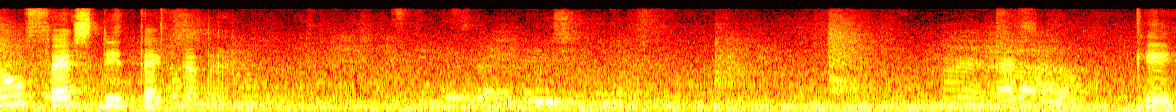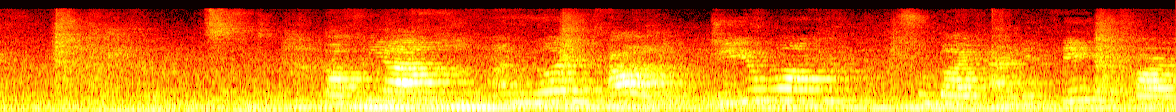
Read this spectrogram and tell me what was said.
No face detect katanya. I have no. Oke. Sophia, I'm going out. Do you want to buy anything or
